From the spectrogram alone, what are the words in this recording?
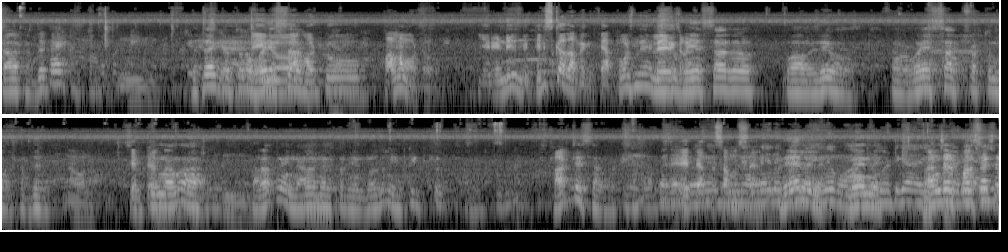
చాలా పెద్ద ట్యాంక్. పెద్ద ట్యాంక్ ఎత్తున నేను వైఎస్ఆర్. అటు పల్లం అటు. ఈ రెండు మీకు తెలుసు కదా మీకు. చెప్పవలసిందే లేదు వైఎస్ఆర్ ఇది వైఎస్ఆర్ కడుతున్నాం పెద్దది. అవును. చెప్తున్నాము తర్వాత నేను నెల నెల పదిహేను రోజులు ఇంటికి పెద్ద సమస్య. హండ్రెడ్ పర్సెంట్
